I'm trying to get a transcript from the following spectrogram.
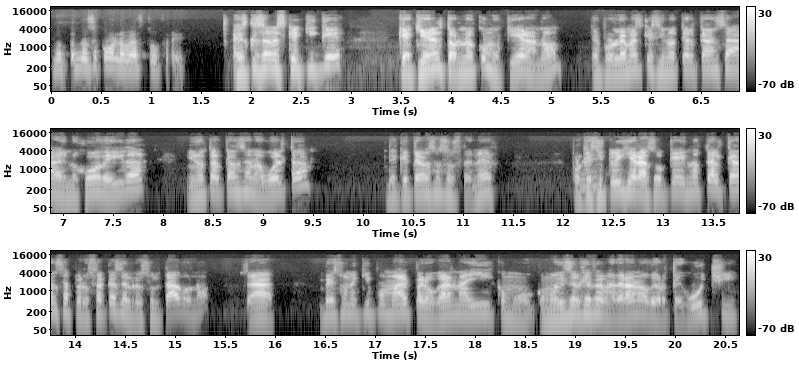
no, sé cómo lo veas tú, Frey. Es que, ¿sabes qué, Quique? Que aquí en el torneo como quiera, ¿no? El problema es que si no te alcanza en el juego de ida y no te alcanza en la vuelta, ¿de qué te vas a sostener? Porque si tú dijeras, ok, no te alcanza, pero sacas el resultado, ¿no? O sea, ves un equipo mal, pero gana ahí, como, como dice el jefe Medrano de Orteguchi,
